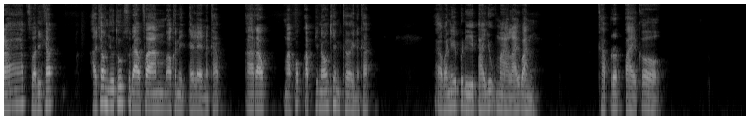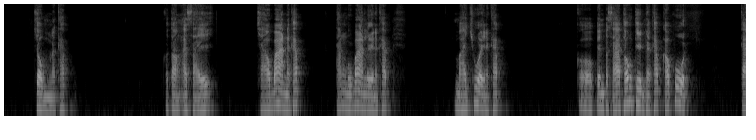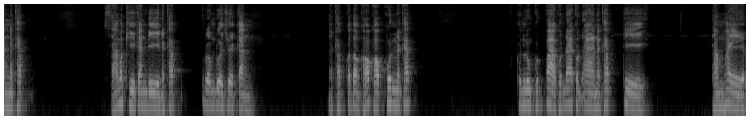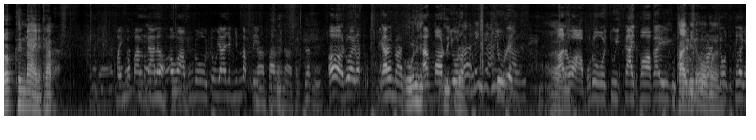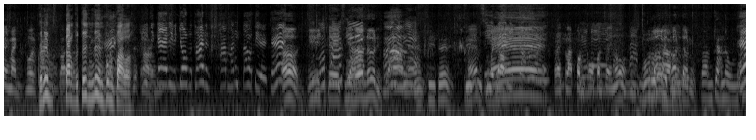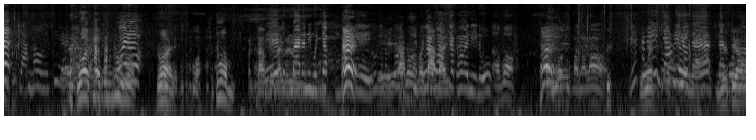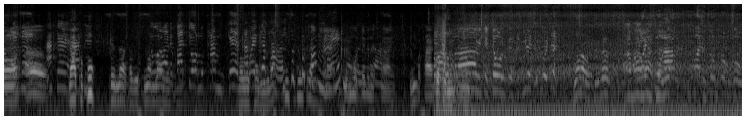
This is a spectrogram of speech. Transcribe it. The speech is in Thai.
ครับ สวัสดีครับอาช่อง YouTube สุดาฟาร์มออร์แกนิกไทยแลนด์นะครับอาเรามาพบกับพี่น้องเช่นเคยนะครับ วันนี้พอดีพายุมาหลายวัน ขับรถไปก็ จมนะครับ ก็ต้องอาศัยชาวบ้านนะครับ ทั้งหมู่บ้านเลยนะครับ มาช่วยนะครับ ก็เป็นภาษาท้องถิ่นนะครับเขาพูด กันนะครับ สามัคคีกันดีนะครับ ร่วมด้วยช่วยกันนะครับ ก็ต้องขอขอบคุณนะครับ คุณลุงคุณป้าคุณน้าคุณอานะครับ ที่ทำให้รถขึ้นได้นะครับ mình có ba lần nào đâu ông à phụ đồ chu gia dân nhìn nắp đi น้ำปลาเลยหน่อยกันเชือกนี่ ờ nuôi rồi đi ได้ ăn มาโอ้นี่ hàng bò từ vô rồi อ ยู่เลยเอ่อ ba đâu à phụ đồ chui cay mò cay ถ่ายวิดีโอมา cho tươi nhanh mạnh nuôi ก็นี่ตั้งไปติ้งนี่ปุ่งเปล่านี่แกนี่โจรมาท้ายนึงข้ามมานี่เต้าตีเลยแก ờ đi đi kê xì ha nữa đi เออนี่ซีเต้ซี mẹ สี่ mẹ โจรนี่เต้า lại là con cô con xây nó nuôi con đâu đủ ตามจ้าเราเอ๊ะด้วยเพื่อตุ้มนู่นโอ้ยด้วย cua กระตุ้ม còn sao เอ๊ะตุกมานี่มันยักเอ๊ะเรา làm gì ว่า phải làm ว่า đây จักเฮ้ยนี่หนู à vâng vô tụ bàn là lo จักเลย นะเดี๋ยวเตียวว่า ờ หน้ากระปุกเป็นหน้าทวีสน้ำลายบ้านโจรมาค้ำแกบางทำไอ้คนเรื่องนะต้มไหม một cái bên này ngày một thang ก็ถึง cái trôn cái cái dưới cái đuôi chết ว้าวเดี๋ยวเลิก Ôi, chua hàng, ôi, chua chua chua.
